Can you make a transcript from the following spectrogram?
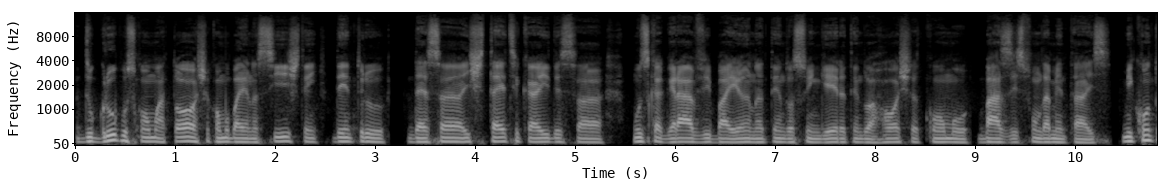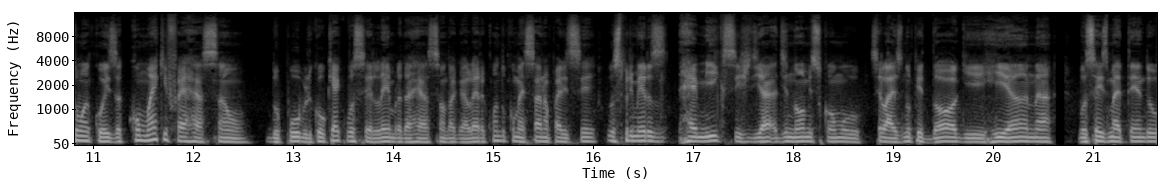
do grupos como a Tocha, como o Baiana System, dentro dessa estética aí dessa música grave baiana, tendo a swingueira, tendo a rocha como bases fundamentais. Me conta uma coisa, como é que foi a reação do público? O que é que você lembra da reação da galera quando começaram a aparecer os primeiros remixes de, de nomes como, sei lá, Snoop Dogg, Rihanna, vocês metendo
